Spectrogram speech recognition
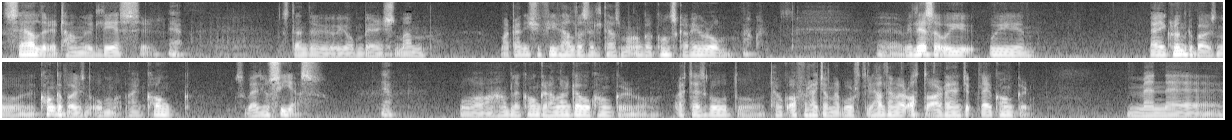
sæler er han og leser. Ja. Stender jo i åpenberingen, men man kan ikke fyrhalda seg til det som man angar kunnskap hever om. Akkurat. Eh, vi leser i, i, ja, i grunnkabausen og kongabøysen om en kong som er Josias og han ble konger han var en god konger og efter så god og tok offer hade han bort Jeg halte han var åtta år han ble konger men eh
